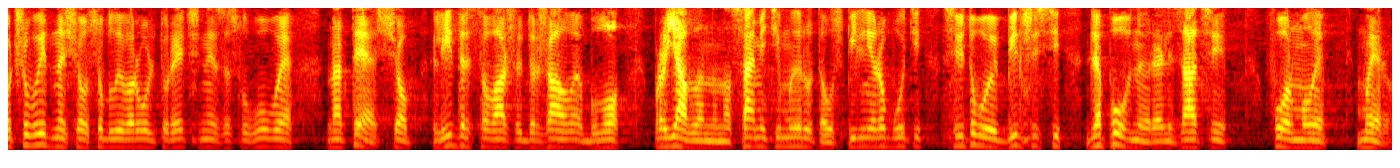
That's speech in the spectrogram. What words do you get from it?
Очевидно, що особлива роль Туреччини заслуговує на те, щоб лідерство вашої держави було проявлено на саміті миру та у спільній роботі світової більшості для повної реалізації формули миру.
